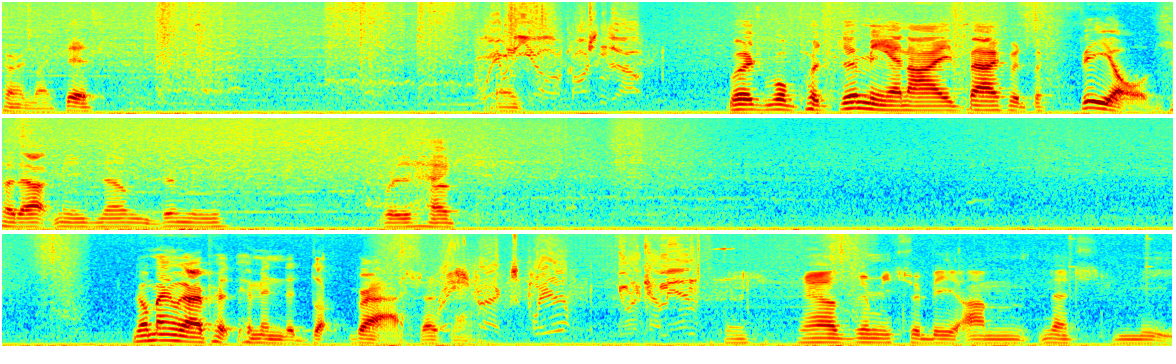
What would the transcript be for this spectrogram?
turn like this. Away with Right. the yellow. Caution's out. Which will put Jimmy and I back with the field. So that means now Jimmy would have Normally I put him in the d- grass, that's all. Racetrack's clear. You want to come in? Now Jimmy should be um next to me.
